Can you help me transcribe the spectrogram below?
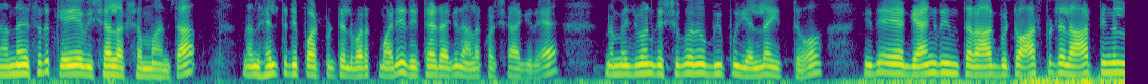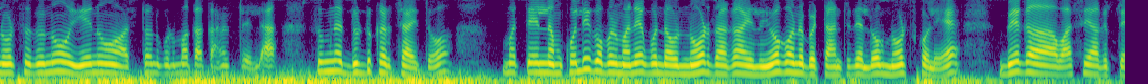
ನನ್ನ ಹೆಸರು ಕೆ ಎ ವಿಶಾಲಾಕ್ಷಮ್ಮ ಅಂತ. ನಾನು ಹೆಲ್ತ್ ಡಿಪಾರ್ಟ್ಮೆಂಟಲ್ಲಿ ವರ್ಕ್ ಮಾಡಿ ರಿಟೈರ್ಡ್ ಆಗಿ ನಾಲ್ಕು ವರ್ಷ ಆಗಿದೆ. ನಮ್ಮ ಯಜಮಾನ್ಗೆ ಶುಗರು ಬಿ ಪಿ ಎಲ್ಲ ಇತ್ತು. ಇದೇ ಗ್ಯಾಂಗ್ರೀನ್ ಥರ ಆಗಿಬಿಟ್ಟು ಹಾಸ್ಪಿಟ್ಲಲ್ಲಿ ಆರು ತಿಂಗಳು ನೋಡ್ಸಿದ್ರು ಏನೂ ಅಷ್ಟೊಂದು ಗುಣಮುಖ ಕಾಣಿಸ್ಲಿಲ್ಲ. ಸುಮ್ಮನೆ ದುಡ್ಡು ಖರ್ಚಾಯಿತು. ಮತ್ತು ಇಲ್ಲಿ ನಮ್ಮ ಕೊಲ್ಲಿಗೊಬ್ಬರು ಮನೆಗೆ ಬಂದು ಅವ್ರು ನೋಡಿದಾಗ ಇಲ್ಲಿ ಯೋಗವನ ಬೆಟ್ಟ ಅಂತಿದೆ, ಅಲ್ಲಿ ಹೋಗಿ ನೋಡಿಸ್ಕೊಳ್ಳಿ. ಬೇಗ ವಾಸಿ ಆಗುತ್ತೆ,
